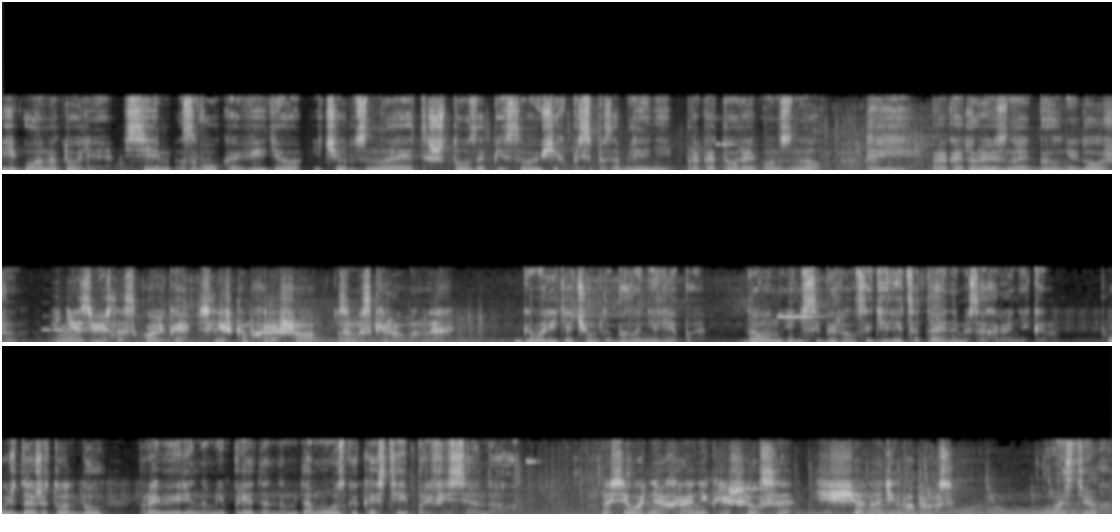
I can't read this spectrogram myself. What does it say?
И у Анатолия семь звука, видео и черт знает, что записывающих приспособлений, про которые он знал. Три, про которые знать был не должен. И неизвестно сколько слишком хорошо замаскированных. Говорить о чем-то было нелепо. Да он и не собирался делиться тайнами с охранником. Пусть даже тот был проверенным и преданным до мозга костей профессионалом. Но сегодня охранник решился еще на один вопрос. В новостях.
